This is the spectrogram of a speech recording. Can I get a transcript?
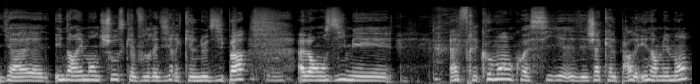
Euh, il y a énormément de choses qu'elle voudrait dire et qu'elle ne dit pas. Alors on se dit, mais elle ferait comment, quoi, si déjà qu'elle parle énormément?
